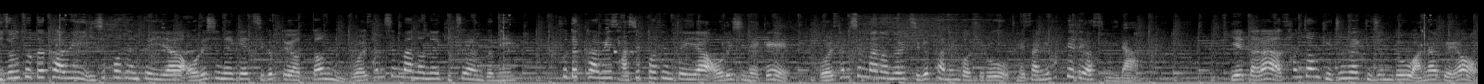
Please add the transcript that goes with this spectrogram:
기존 소득 하위 20% 이하 어르신에게 지급되었던 월 30만원의 기초연금이 소득 하위 40% 이하 어르신에게 월 30만원을 지급하는 것으로 대상이 확대되었습니다. 이에 따라 선정 기준의 기준도 완화되어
